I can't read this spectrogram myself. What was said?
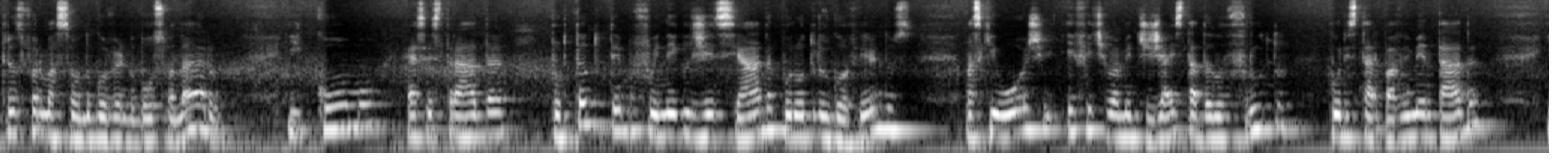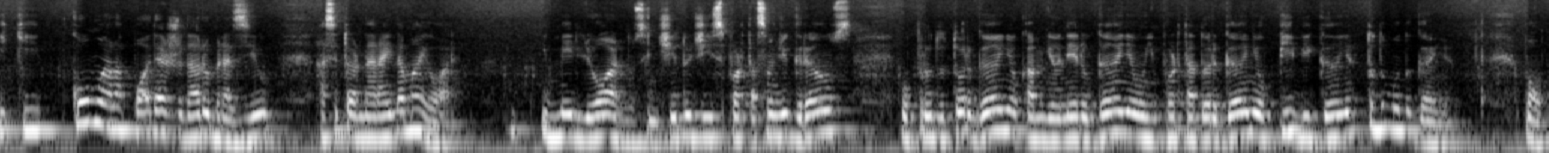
transformação do governo Bolsonaro e como essa estrada por tanto tempo foi negligenciada por outros governos, mas que hoje efetivamente já está dando fruto por estar pavimentada e que como ela pode ajudar o Brasil a se tornar ainda maior melhor no sentido de exportação de grãos. O produtor ganha, o caminhoneiro ganha, o importador ganha, o PIB ganha, todo mundo ganha. Bom,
